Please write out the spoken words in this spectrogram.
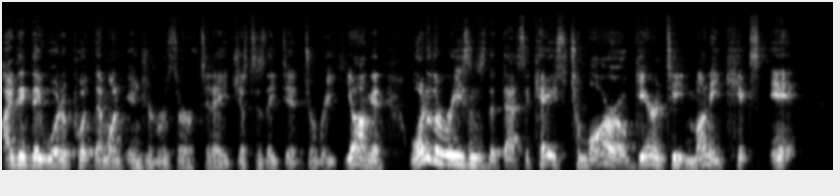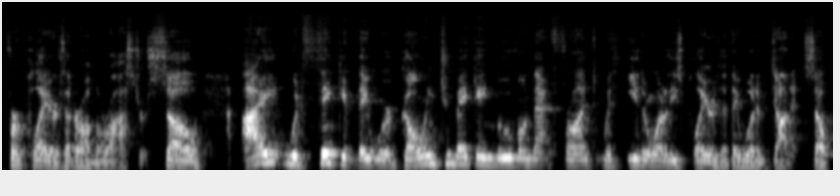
I think they would have put them on injured reserve today, just as they did Dareke Young. And one of the reasons that that's the case, tomorrow guaranteed money kicks in for players that are on the roster. So I would think if they were going to make a move on that front with either one of these players, that they would have done it. So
